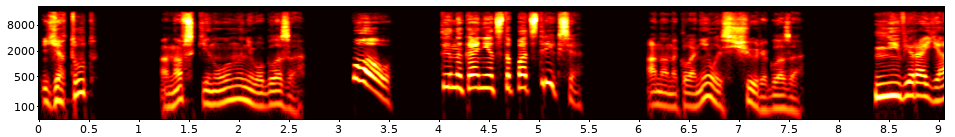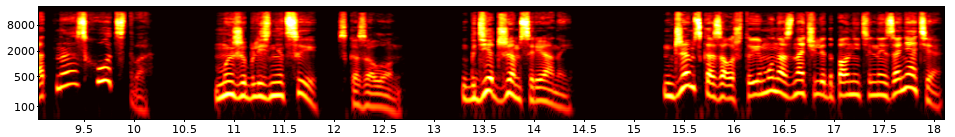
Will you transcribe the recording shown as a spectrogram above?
«Я тут?» Она вскинула на него глаза. «Оу, ты наконец-то подстригся!» Она наклонилась, щуря глаза. «Невероятное сходство!» «Мы же близнецы», — сказал он. «Где Джем с Рианой?» Джем сказал, что ему назначили дополнительные занятия,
